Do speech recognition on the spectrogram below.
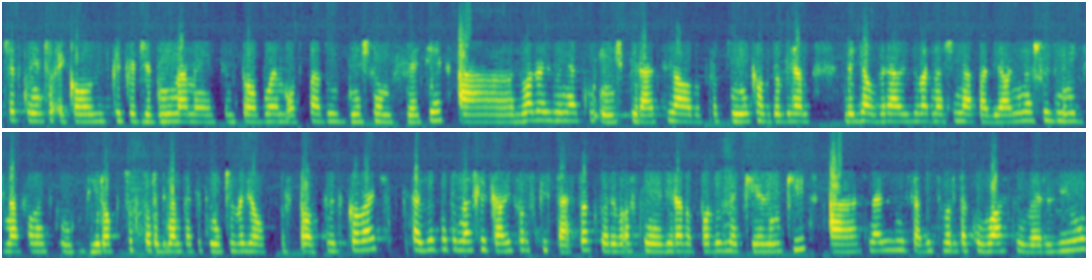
začiatku niečo ekologické, keďže vnímame ten problém odpadu v dnešnom svete a hľadali sme nejakú inšpiráciu alebo proste niekoho, kto by nám vedel zrealizovať naše nápady, ale nenašli sme nikdy na Slovensku výrobcu, ktorý by nám takéto niečo vedel sprostredkovať. Takže potom našli kalifornský startup, ktorý vlastne vyrába podobné kielinky a snažili sme sa vytvoriť takú vlastnú verziu,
